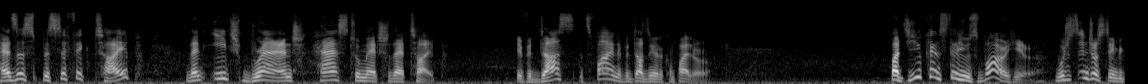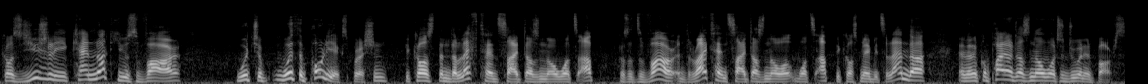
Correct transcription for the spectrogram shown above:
has a specific type, then each branch has to match that type. If it does, it's fine. If it doesn't, get a compiler error. But you can still use var here, which is interesting because usually you cannot use var which, with a poly expression because then the left-hand side doesn't know what's up because it's a var and the right-hand side doesn't know what's up because maybe it's a lambda and then the compiler doesn't know what to do and it bars.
